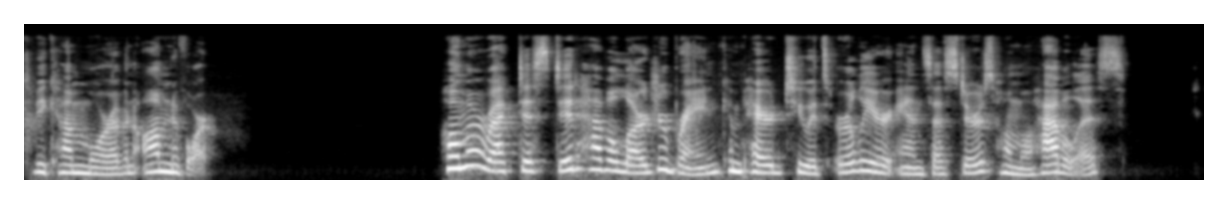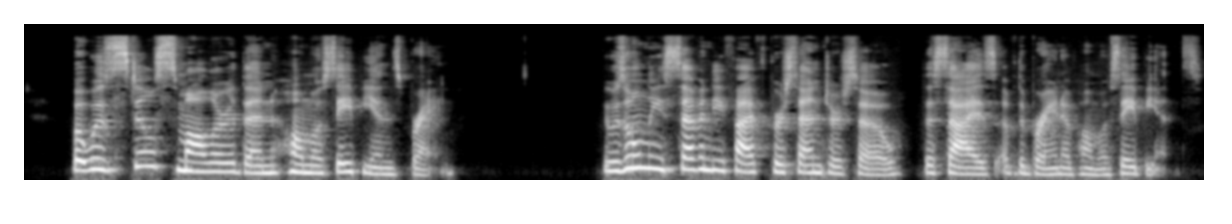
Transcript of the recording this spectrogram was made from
to become more of an omnivore. Homo erectus did have a larger brain compared to its earlier ancestors, Homo habilis, but was still smaller than Homo sapiens' brain. It was only 75% or so the size of the brain of Homo sapiens.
